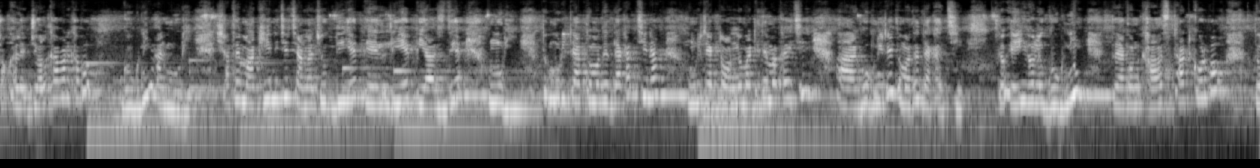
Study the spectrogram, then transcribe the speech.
সকালে জল খাবার খাব, ঘুগনি আর মুড়ি। সাথে মাখিয়ে নিচ্ছি চানাচুর দিয়ে, তেল দিয়ে, পেঁয়াজ দিয়ে, মুড়ি। তো মুড়িটা আর তোমাদের দেখাচ্ছি না। মুড়িটা একটা অন্য বাটিতে মাখাইছি, আর ঘুগনিটাই তোমাদের দেখাচ্ছি। তো এই হলো ঘুগনি। তো এখন খাওয়া স্টার্ট করব। তো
